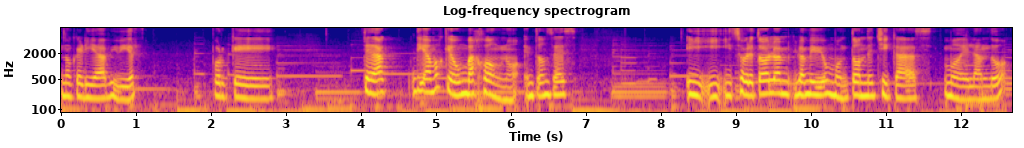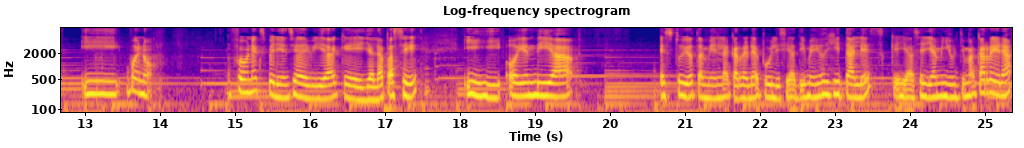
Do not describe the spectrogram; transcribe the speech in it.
no quería vivir, porque te da, digamos que un bajón, ¿no? Entonces, y, y, sobre todo lo lo han vivido un montón de chicas modelando, y bueno, fue una experiencia de vida que ya la pasé, y hoy en día estudio también la carrera de publicidad y medios digitales, que ya sería mi última carrera,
